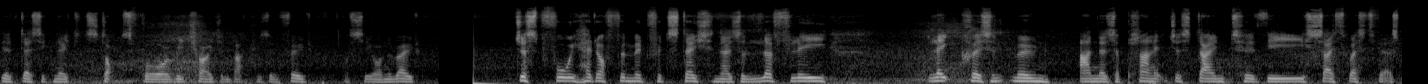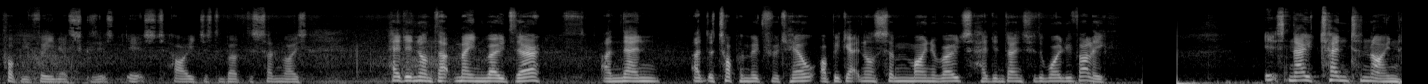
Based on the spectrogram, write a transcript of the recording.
the designated stops for recharging batteries and food. I'll see you on the road. Just before we head off for Midford station there's a lovely late crescent moon and there's a planet just down to the southwest of it. It's probably Venus because it's, it's high just above the sunrise. Heading on that main road there and then at the top of Midford Hill, I'll be getting on some minor roads heading down through the Wylye Valley. It's now 10 to 9,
